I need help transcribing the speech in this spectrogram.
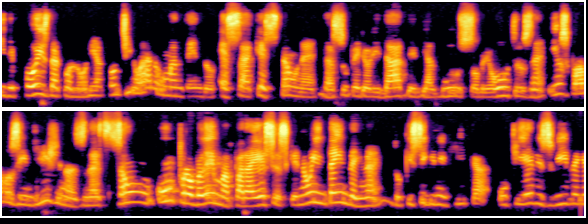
e depois da colônia continuaram mantendo essa questão né, da superioridade de alguns sobre outros, né? E os povos indígenas, né, são um problema para esses que não entendem, né, do que significa o que eles vivem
